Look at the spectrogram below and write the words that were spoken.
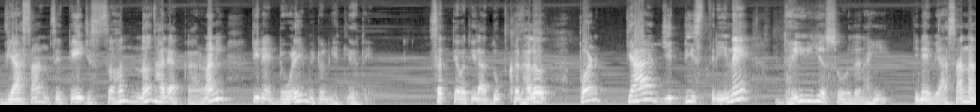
व्यासांचे तेज सहन न झाल्या कारणाने तिने डोळे मिटून घेतले होते. सत्यवतीला दुःख झालं पण त्या जिद्दी स्त्रीने धैर्य सोडलं नाही. तिने व्यासांना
